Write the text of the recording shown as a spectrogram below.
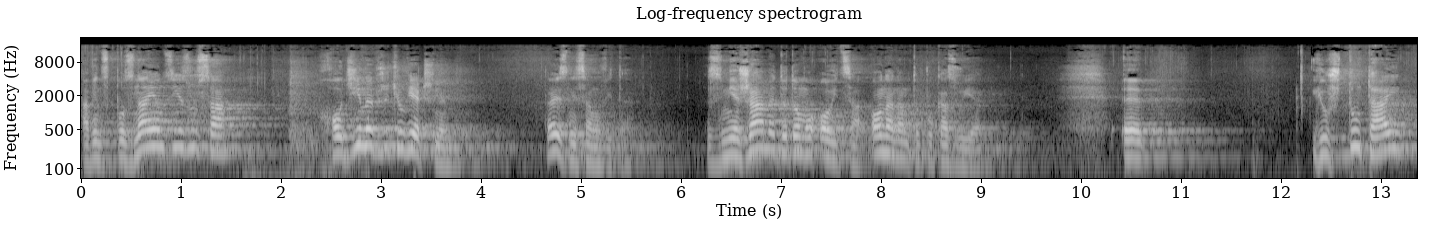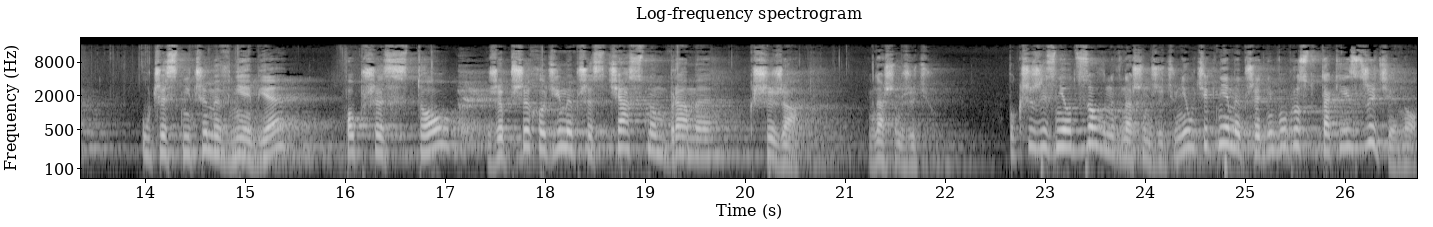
A więc poznając Jezusa, chodzimy w życiu wiecznym. To jest niesamowite. Zmierzamy do domu Ojca. Ona nam to pokazuje. E, już tutaj uczestniczymy w niebie poprzez to, że przechodzimy przez ciasną bramę krzyża w naszym życiu. Bo krzyż jest nieodzowny w naszym życiu. Nie uciekniemy przed nim, po prostu takie jest życie. No.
